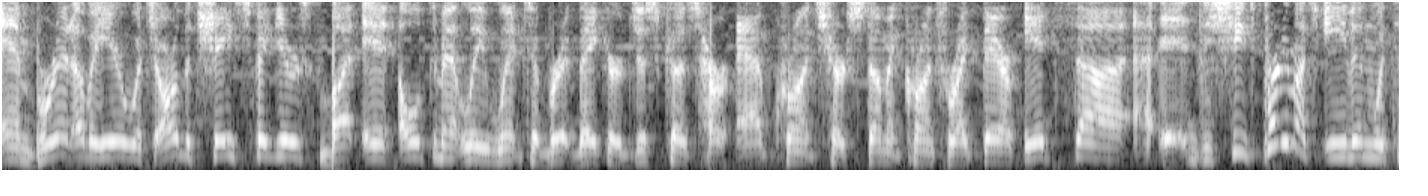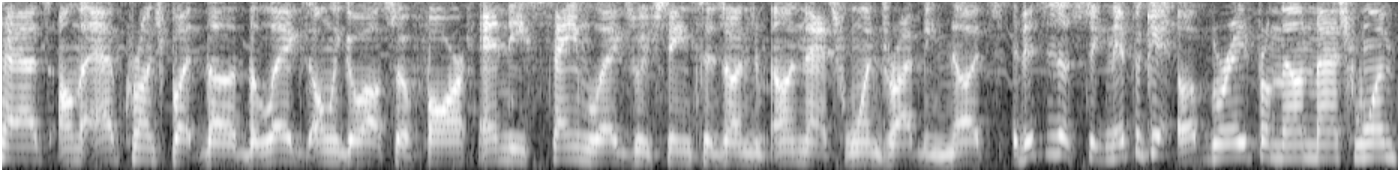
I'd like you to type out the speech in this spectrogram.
and Britt over here, which are the Chase figures, but it ultimately went to Britt Baker just because her ab crunch, her stomach crunch right there. It's, uh, it, she's pretty much even with Taz on the ab crunch, but the, the legs only go out so far, and these same legs we've seen since Un Unmatched 1 drive me nuts. This is a significant upgrade from the Unmatched 1,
